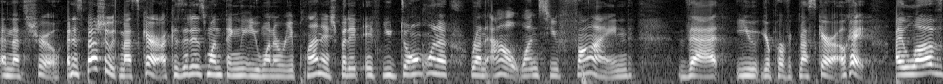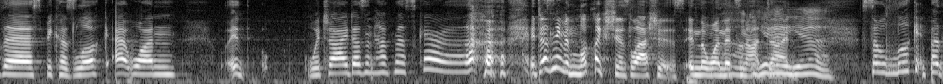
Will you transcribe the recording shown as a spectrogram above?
and that's true. And especially with mascara, because it is one thing that you want to replenish. But it, if you don't want to run out once you find that you, your perfect mascara. Okay, I love this because look at one, it, which eye doesn't have mascara? it doesn't even look like she has lashes in the one that's ah, not yeah, done. yeah. So look, at, but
